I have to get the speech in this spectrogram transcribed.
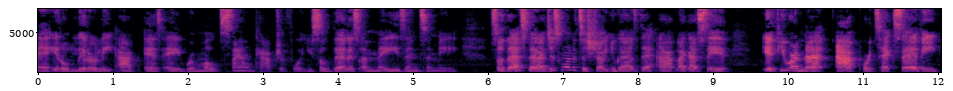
and it'll literally act as a remote sound capture for you. So that is amazing to me. So that's that. I just wanted to show you guys that app. Like I said, if you are not app or tech savvy,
